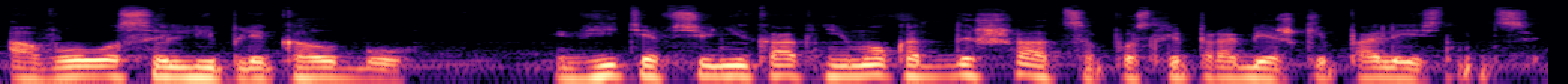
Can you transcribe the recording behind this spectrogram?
а волосы липли к лбу. Витя все никак не мог отдышаться после пробежки по лестнице.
